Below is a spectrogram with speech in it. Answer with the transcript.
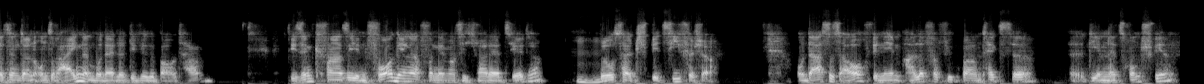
das sind dann unsere eigenen Modelle, die wir gebaut haben. Die sind quasi ein Vorgänger von dem, was ich gerade erzählt habe, mhm. bloß halt spezifischer. Und da ist es auch, wir nehmen alle verfügbaren Texte, äh, die im Netz rumschwirren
